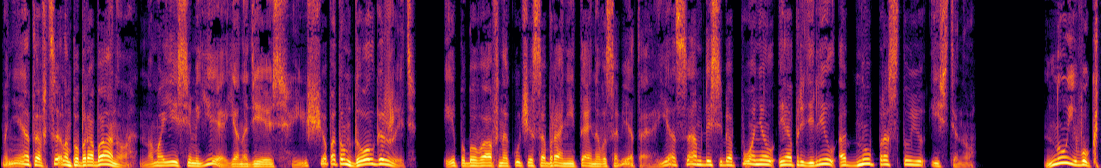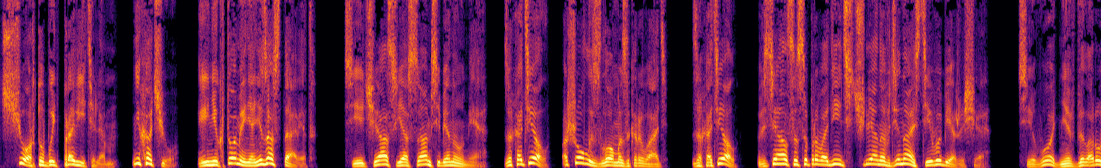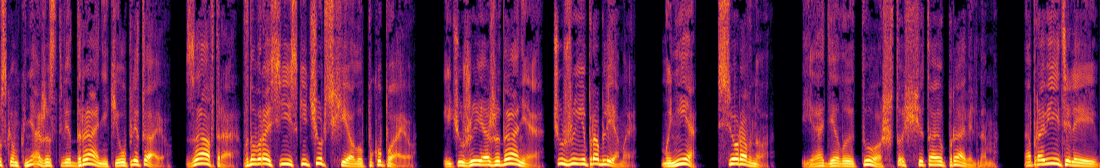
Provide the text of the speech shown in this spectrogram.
Мне это в целом по барабану, но моей семье, я надеюсь, еще потом долго жить. И, побывав на куче собраний Тайного Совета, я сам для себя понял и определил одну простую истину. «Ну его к черту быть правителем! Не хочу! И никто меня не заставит! Сейчас я сам себе на уме. Захотел — пошел изломы закрывать. Захотел — взялся сопроводить членов династии в убежище. Сегодня в белорусском княжестве драники уплетаю. Завтра в новороссийский Чурчхелу покупаю. И чужие ожидания, чужие проблемы. Мне все равно. Я делаю то, что считаю правильным. А правителей...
